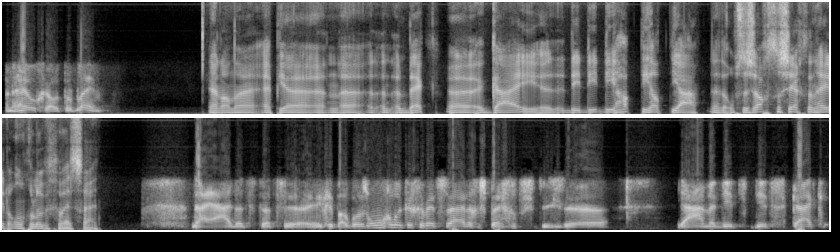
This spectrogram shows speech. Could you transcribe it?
een heel groot probleem. En dan heb je een, een, een back, Guy, die, die, die, had, die had ja, op zijn zachtst gezegd een hele ongelukkige wedstrijd. Nou ja, dat, dat, ik heb ook wel eens ongelukkige wedstrijden gespeeld. Dus ja, maar dit, dit, kijk,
